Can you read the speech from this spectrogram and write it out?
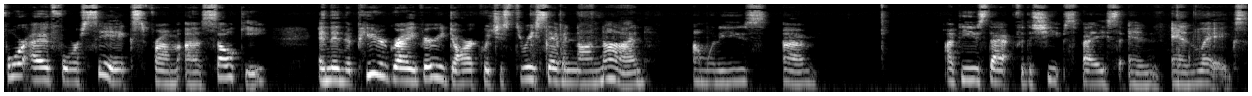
4046 from uh, Sulky. And then the Pewter Gray Very Dark, which is 3799. I'm going to use um, I've used that for the sheep's face and, and legs.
